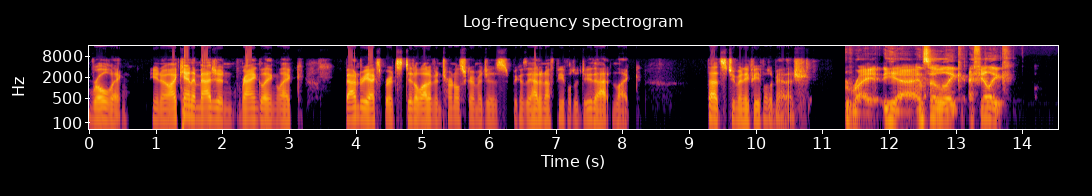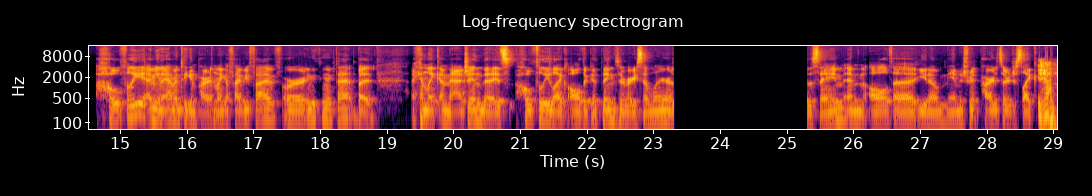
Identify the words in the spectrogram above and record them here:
rolling. You know, I can't imagine wrangling like boundary experts did a lot of internal scrimmages because they had enough people to do that and like that's too many people to manage. Right. Yeah. And so like I feel like hopefully, I mean, I haven't taken part in like a 5v5 or anything like that, but I can like imagine that it's hopefully like all the good things are very similar or the same and all the, you know, management parts are just like Yeah,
